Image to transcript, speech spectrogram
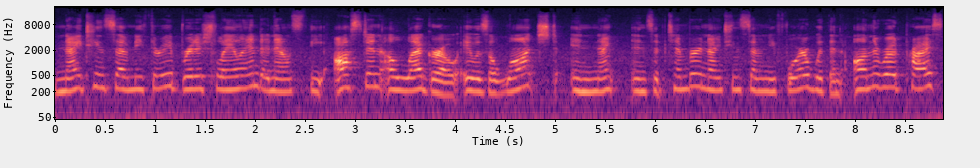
1973, British Leyland announced the Austin Allegro. It was launched in, in September 1974 with an on the road price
